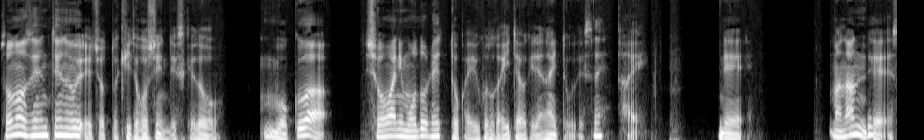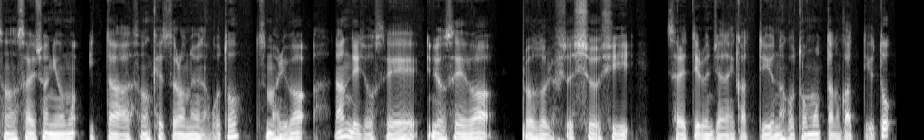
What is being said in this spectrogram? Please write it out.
その前提の上でちょっと聞いてほしいんですけど、僕は昭和に戻れとかいうことが言いたいわけじゃないってことですね。はい。で、まあなんでその最初に思言ったその結論のようなこと？つまりは、なんで女性、女性は労働力として消費されてるんじゃないかっていうようなことを思ったのかっていうと、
